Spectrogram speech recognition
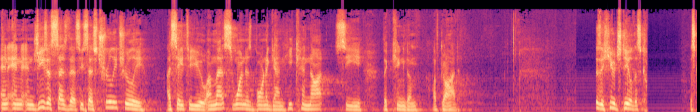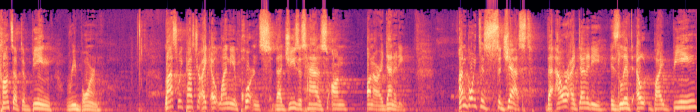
And, and, and Jesus says this He says, Truly, truly, I say to you, unless one is born again, he cannot see the kingdom of God. This is a huge deal, this, this concept of being reborn. Last week, Pastor Ike outlined the importance that Jesus has on, on our identity. I'm going to suggest that our identity is lived out by being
